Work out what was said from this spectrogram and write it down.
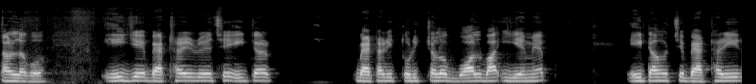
তাহলে দেখো, এই যে ব্যাটারি রয়েছে, এইটার ব্যাটারির তড়িৎচালক বল বা ইএমএফ এইটা হচ্ছে ব্যাটারির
